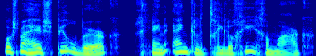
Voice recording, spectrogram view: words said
Volgens mij heeft Spielberg geen enkele trilogie gemaakt.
